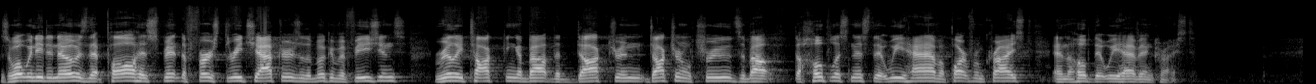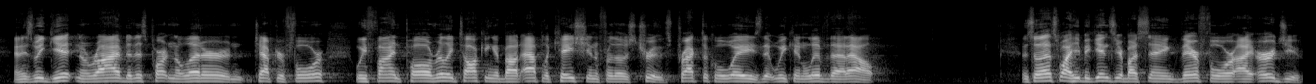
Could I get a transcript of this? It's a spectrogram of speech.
so, what we need to know is that Paul has spent the first three chapters of the book of Ephesians really talking about the doctrine, doctrinal truths about the hopelessness that we have apart from Christ and the hope that we have in Christ. And as we get and arrive to this part in the letter in chapter 4, we find Paul really talking about application for those truths, practical ways that we can live that out. And so that's why he begins here by saying, Therefore, I urge you.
